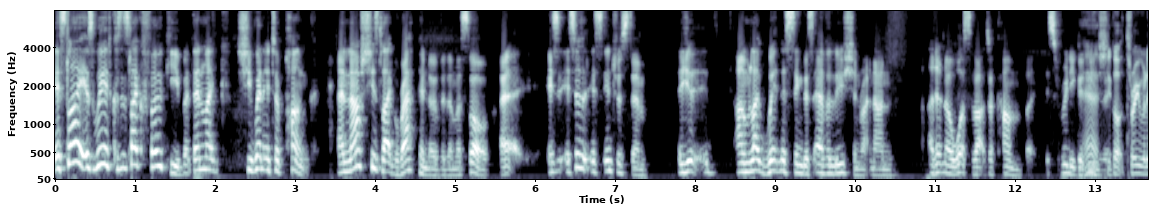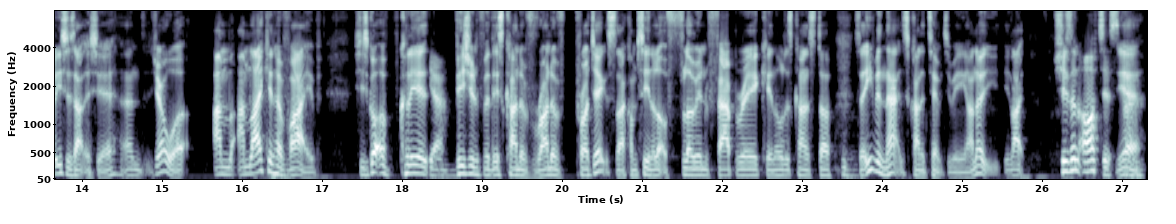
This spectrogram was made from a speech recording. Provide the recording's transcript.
it's like it's weird because it's like folky, but then like she went into punk, and now she's like rapping over them as well. Uh, it's it's just, it's interesting. You- I'm like witnessing this evolution right now. And I don't know what's about to come, but it's really good yeah, music. she got three releases out this year, and you know what? I'm I'm liking her vibe. She's got a clear Yeah. vision for this kind of run of projects. Like I'm seeing a lot of flowing fabric and all this kind of stuff. Mhm. So even that's kind of tempting me. I know, you, you like She's an artist. Yeah. man,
